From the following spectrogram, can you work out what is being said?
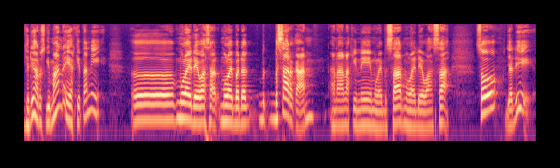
jadi harus gimana ya kita nih eh mulai dewasa mulai pada be- besar kan anak-anak ini mulai besar mulai dewasa so jadi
